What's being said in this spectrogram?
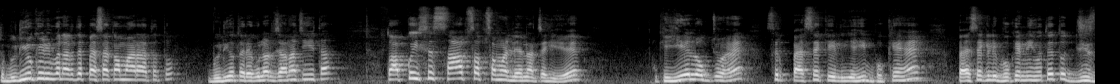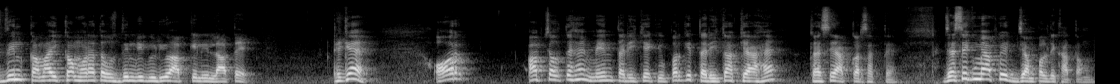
तो वीडियो क्यों नहीं बना रहे थे? पैसा कम आ रहा था तो। वीडियो तो रेगुलर जाना चाहिए था। तो आपको इसे साफ़ साफ़ समझ लेना चाहिए कि ये लोग जो है, सिर्फ़ पैसे के लिए ही भूखे हैं। पैसे के लिए भूखे नहीं होते तो जिस दिन कमाई कम हो रहा था, उस दिन भी वीडियो आपके लिए लाते। ठीक है? और अब चलते हैं मेन तरीके के ऊपर कि तरीका क्या है। कैसे आप कर सकते हैं? जैसे कि मैं आपको एग्ज़ाम्पल दिखाता हूँ।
